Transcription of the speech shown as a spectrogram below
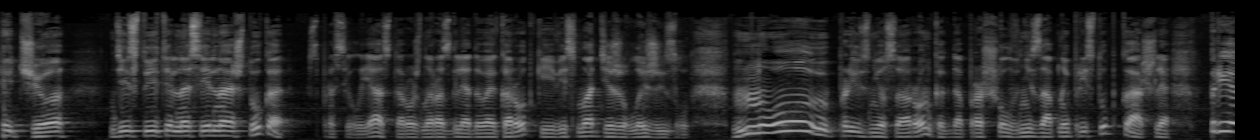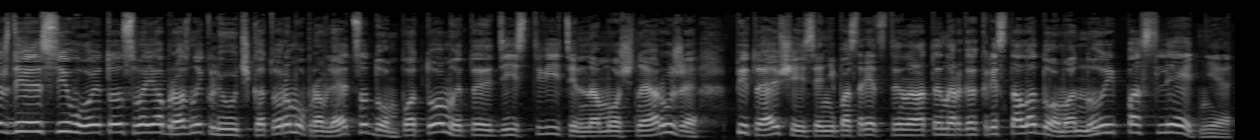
«И чё, действительно сильная штука?» — спросил я, осторожно разглядывая короткий и весьма тяжелый жезл. «Ну...» — произнес Аарон, когда прошел внезапный приступ кашля. Прежде всего, это своеобразный ключ, которым управляется дом. Потом это действительно мощное оружие, питающееся непосредственно от энергокристалла дома. Ну и последнее.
